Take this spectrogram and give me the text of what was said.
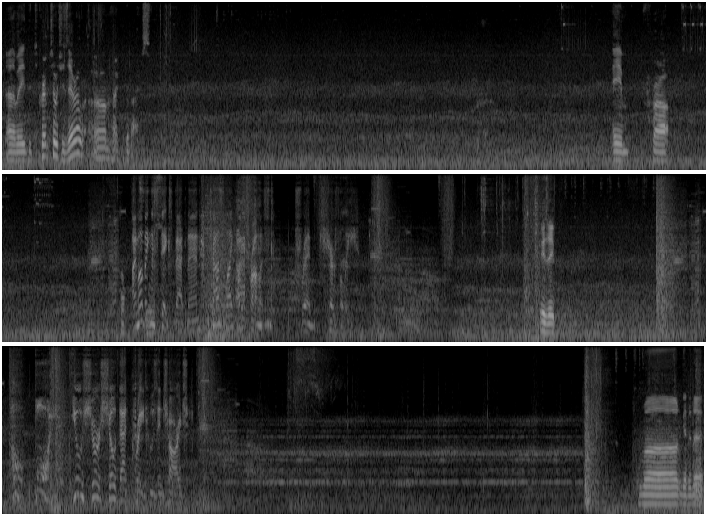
And then we need the decryptor, which is zero, on hack device. I'm upping the stakes, Batman, just like I promised. Tread carefully. Easy. Oh, boy! You sure showed that grate who's in charge. Come on, get in there.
